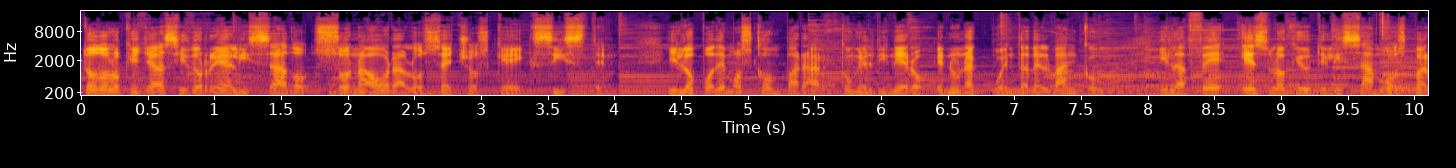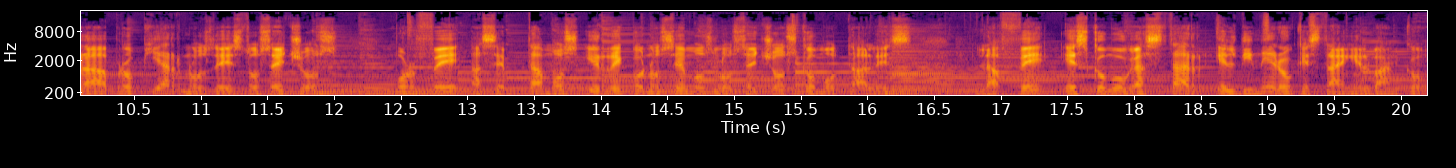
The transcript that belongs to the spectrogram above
Todo lo que ya ha sido realizado son ahora los hechos que existen y lo podemos comparar con el dinero en una cuenta del banco. Y la fe es lo que utilizamos para apropiarnos de estos hechos. Por fe aceptamos y reconocemos los hechos como tales. La fe es como gastar el dinero que está en el banco.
